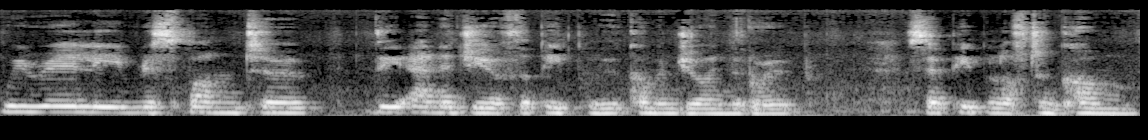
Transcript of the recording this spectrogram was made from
we really respond to the energy of the people who come and join the group. So people often come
